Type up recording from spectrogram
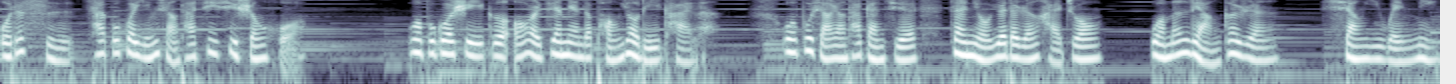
我的死才不会影响他继续生活。我不过是一个偶尔见面的朋友离开了，我不想让他感觉在纽约的人海中，我们两个人相依为命。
